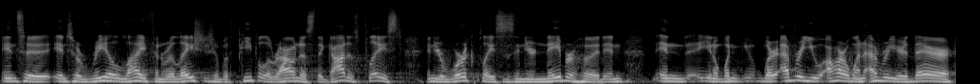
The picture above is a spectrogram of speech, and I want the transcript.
into, into real life and relationship with people around us that God has placed in your workplaces, in your neighborhood, in, in you know, when, wherever you are, whenever you're there,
